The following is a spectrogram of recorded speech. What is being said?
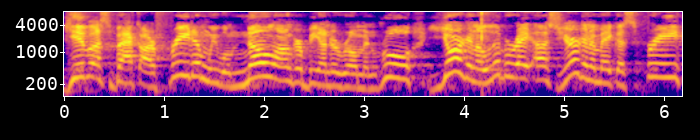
give us back our freedom. We will no longer be under Roman rule. You're going to liberate us. You're going to make us free.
